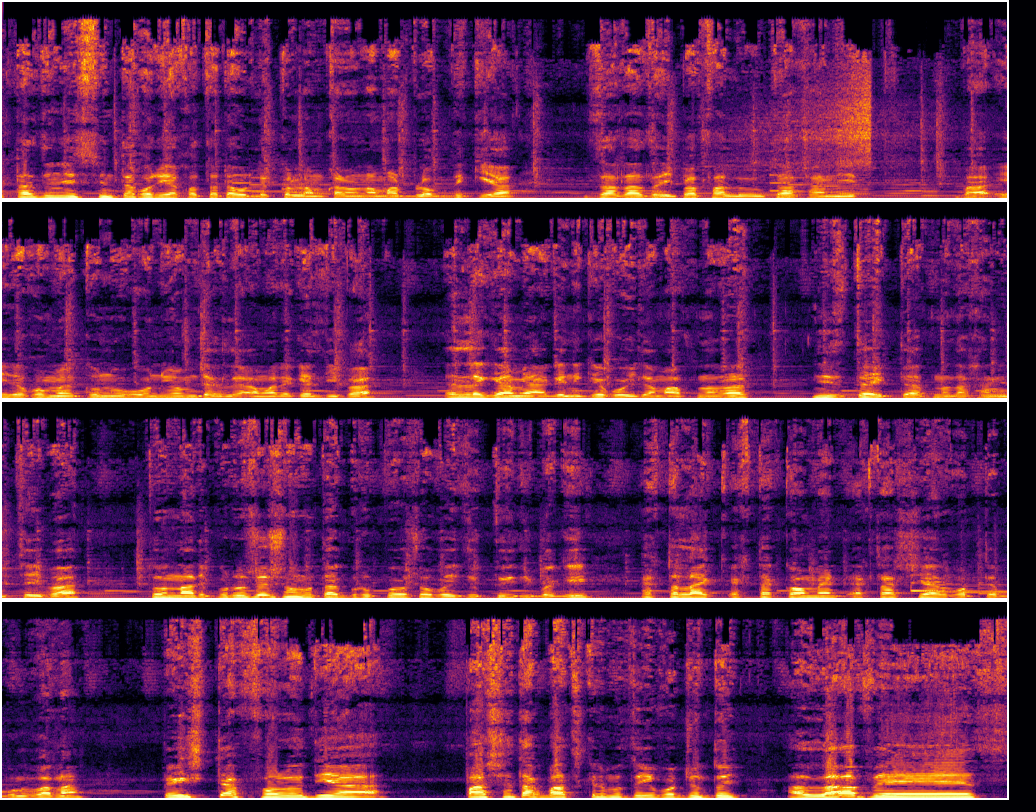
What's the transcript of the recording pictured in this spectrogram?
একটা জিনিস চিন্তা করিয়া কথাটা উল্লেখ করলাম, কারণ আমার ব্লগ দেখিয়া যারা যাইবা ফালুদা খানিত বা এরকমের কোনো অনিয়ম দেখলে আমার একে দিবা, এর লাগে আমি আগে নিকে কইলাম, আপনারা নিজ দায়িত্বে আপনারা খানিত চাইবা। তো নারী পুরুষের সমতা গ্রুপে সবাই যুক্ত হইতে কি? একটা লাইক একটা কমেন্ট একটা শেয়ার করতে ভুলবা না। পেজটা ফলো দিয়া পাশে থাকবা আজকের মতো এই পর্যন্তই। আল্লাহ হাফেজ।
